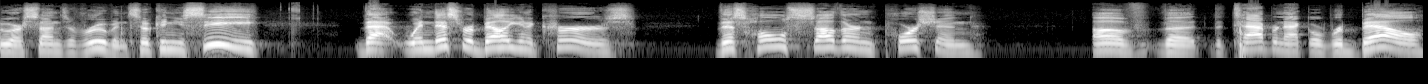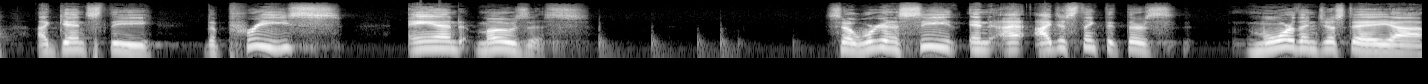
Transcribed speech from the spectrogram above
Who are sons of Reuben. So can you see that when this rebellion occurs, this whole southern portion of the, the tabernacle rebel against the, the priests and Moses. So we're going to see, and I, I, just think that there's more than just a. Uh,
